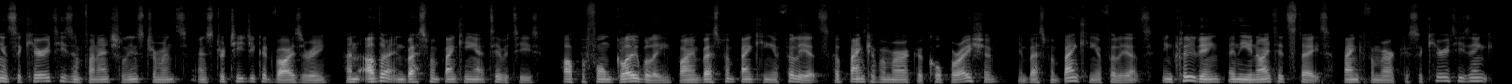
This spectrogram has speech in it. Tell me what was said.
in securities and financial instruments and strategic advisory and other investment banking activities are performed globally by investment banking affiliates of Bank of America Corporation, investment banking affiliates, including in the United States Bank of America Securities Inc.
